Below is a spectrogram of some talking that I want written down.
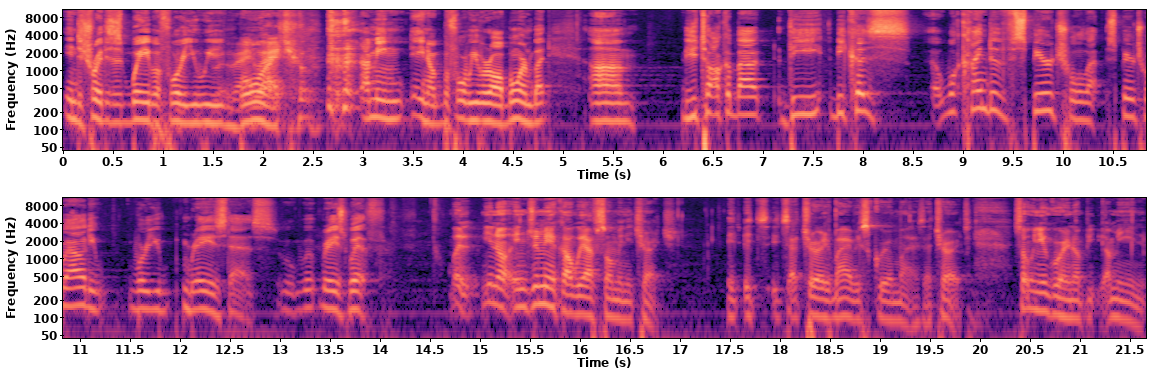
in Detroit. This is way before you were even born. right. I mean, you know, before we were all born. But um, you talk about the because uh, what kind of spiritual spirituality were you raised as, raised with? Well, you know, in Jamaica we have so many church. It, it's it's a church by every square mile. It's a church. So when you're growing up, I mean,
